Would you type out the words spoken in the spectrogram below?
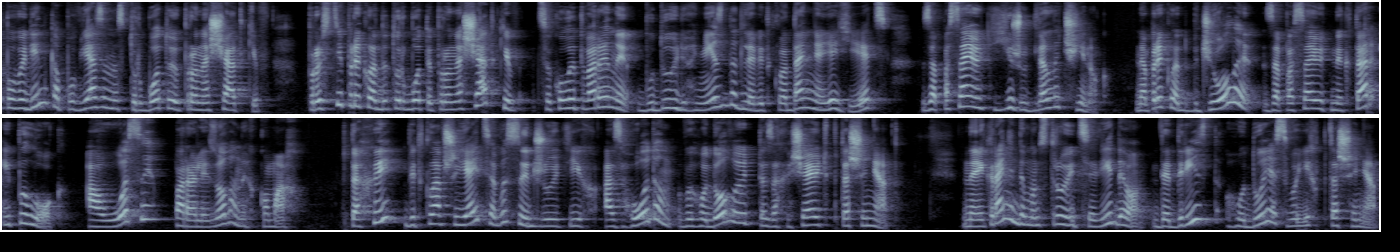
поведінка пов'язана з турботою про нащадків. Прості приклади турботи про нащадків це коли тварини будують гнізда для відкладання яєць, запасають їжу для личинок. Наприклад, бджоли запасають нектар і пилок, а оси паралізованих комах. Птахи, відклавши яйця, висиджують їх, а згодом вигодовують та захищають пташенят. На екрані демонструється відео, де дрізд годує своїх пташенят.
